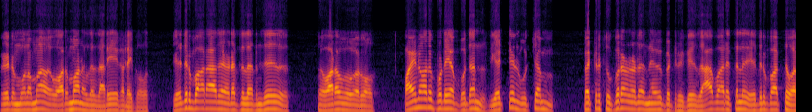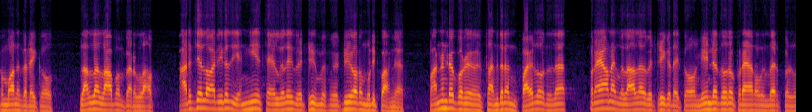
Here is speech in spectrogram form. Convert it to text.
இது மூலமாக வருமானங்கள் நிறைய கிடைக்கும். எதிர்பாராத இடத்துல இருந்து வரவு வரும். பதினோருக்குடைய புதன் எட்டில் உச்சம் பெற்று சுக்கிரனுடன் நினைவு பெற்றிருக்கு. வியாபாரத்தில் எதிர்பார்த்த வருமானம் கிடைக்கும். நல்ல லாபம் பெறலாம். அரசியல்வாதிகள் எண்ணிய செயல்களை வெற்றி வெற்றியோட முடிப்பாங்க. பன்னெண்டு சந்திரன் பயலூரில் பிரயாணங்களால் வெற்றி கிடைக்கும். நீண்ட தூர பிரயாணங்கள் மேற்கொள்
